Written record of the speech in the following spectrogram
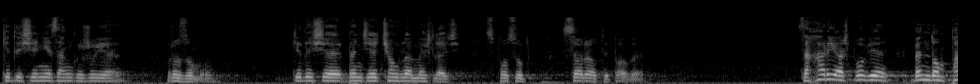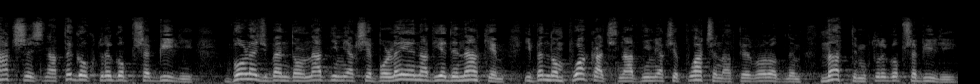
kiedy się nie zaangażuje rozumu, kiedy się będzie ciągle myśleć w sposób stereotypowy? Zachariasz powie, będą patrzeć na tego, którego przebili, boleć będą nad nim, jak się boleje nad jedynakiem i będą płakać nad nim, jak się płacze nad pierworodnym, nad tym, którego przebili.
